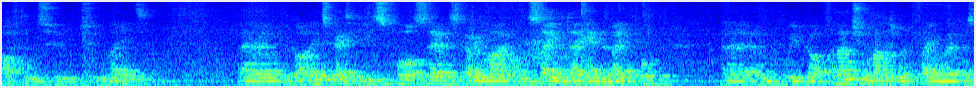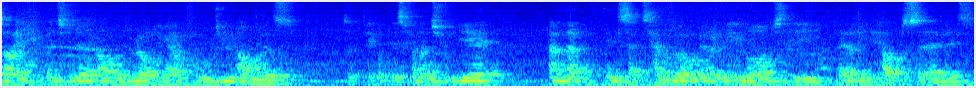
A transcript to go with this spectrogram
often too, too late. Um, we've got an integrated youth support service going live on the same day, end of April. Um, we've got financial management framework, as I mentioned earlier on, will be rolling out from June onwards to pick up this financial year. And then in September, we're going to relaunch the early help service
